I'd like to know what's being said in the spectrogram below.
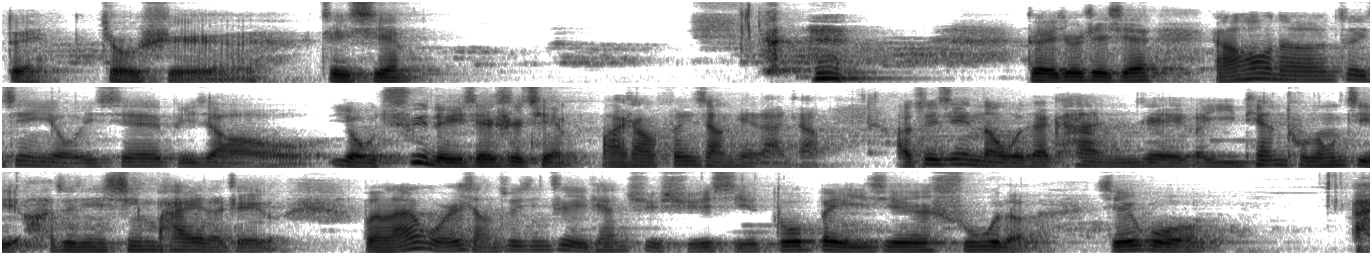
对，就是。这些，对，就是这些。然后呢，最近有一些比较有趣的一些事情，马上分享给大家。啊，最近呢，我在看这个《倚天屠龙记》啊，最近新拍的这个。本来我是想最近这几天去学习，多背一些书的，结果，唉，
